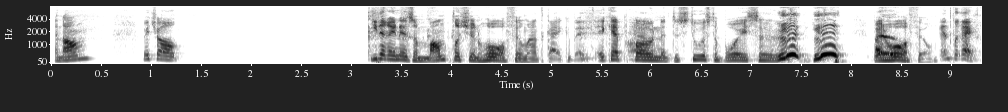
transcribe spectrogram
En dan, weet je wel, iedereen is een man tot je een horrorfilm aan het kijken bent. Ik heb gewoon de stoerste boys eh, huh, huh, bij een horrorfilm. En terecht.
